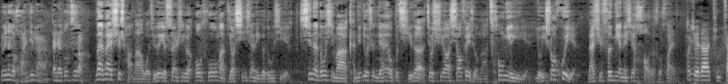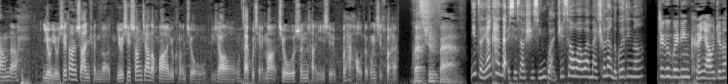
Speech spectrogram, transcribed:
因为那个环境嘛，大家都知道。外卖市场嘛，我觉得也算是一个 O to O 嘛，比较新鲜的一个东西。新的东西嘛，肯定就是良莠不齐的，就需要消费者嘛聪明一点，有一双慧眼来去分辨那些好的和坏的。我觉得挺脏的。有有些当然是安全的，有一些商家的话，有可能就比较在乎钱嘛，就生产一些不太好的东西出来。Question Five，你怎样看待学校实行管制校外外卖车辆的规定呢？这个规定可以啊，我觉得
